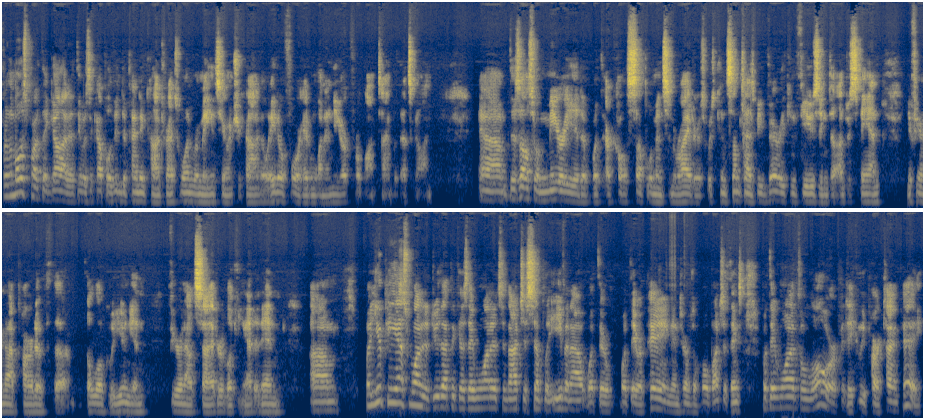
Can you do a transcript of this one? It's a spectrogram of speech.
For the most part, they got it. There was a couple of independent contracts. One remains here in Chicago. 804 had one in New York for a long time, but that's gone. Um, there's also a myriad of what are called supplements and riders, which can sometimes be very confusing to understand if you're not part of the, the local union, if you're an outsider looking at it in. Um, but UPS wanted to do that because they wanted to not just simply even out what they're what they were paying in terms of a whole bunch of things, but they wanted to lower particularly part-time pay.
